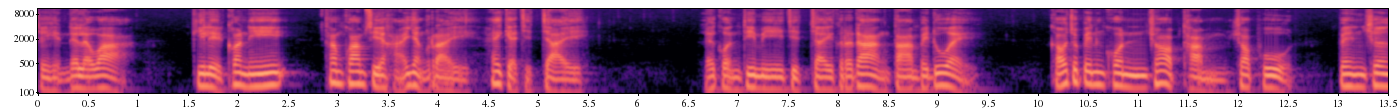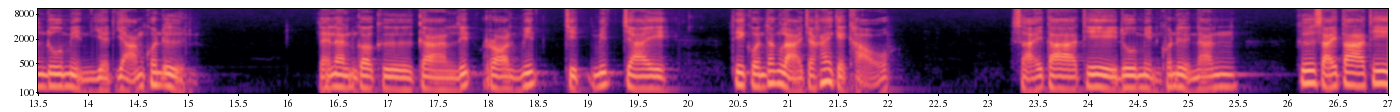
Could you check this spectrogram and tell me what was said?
จะเห็นได้แล้วว่า กิเลสข้อนี้ทำความเสียหายอย่างไรให้แก่จิตใจ และคนที่มีจิตใจกระด้างตามไปด้วย เขาจะเป็นคนชอบทำชอบพูด เป็นเชิงดูหมิ่นเหยียดหยามคนอื่น และนั่นก็คือการลิดรอนมิตรจิตมิตรใจ ที่คนทั้งหลายจะให้แก่เขา สายตาที่ดูหมิ่นคนอื่นนั้น คือสายตาที่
